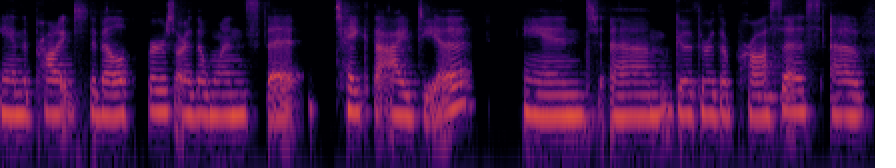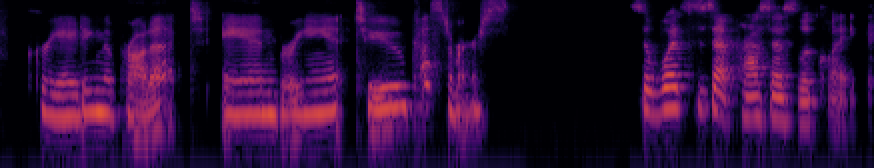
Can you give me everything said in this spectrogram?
And the product developers are the ones that take the idea and um, go through the process of creating the product and bringing it to customers. So, what does that process look like?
